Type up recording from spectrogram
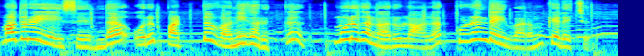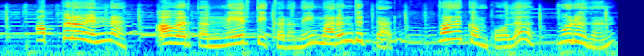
மதுரையை சேர்ந்த ஒரு பட்டு வணிகருக்கு முருகன் அருளால குழந்தை வரம் கிடைச்சது. அப்புறம் என்ன? அவர் தன் நேர்த்தி கடனை மறந்துட்டார். வழக்கம் போல முருகன்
